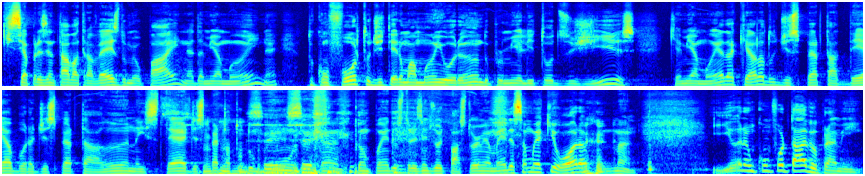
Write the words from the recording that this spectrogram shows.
que se apresentava através do meu pai, né, da minha mãe, né, do conforto de ter uma mãe orando por mim ali todos os dias, que a minha mãe é daquela do desperta a Débora, desperta a Ana, Esther, desperta todo mundo, sei. né, campanha dos 318 pastores, minha mãe é dessa mulher que ora, mano. E era um confortável pra mim,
